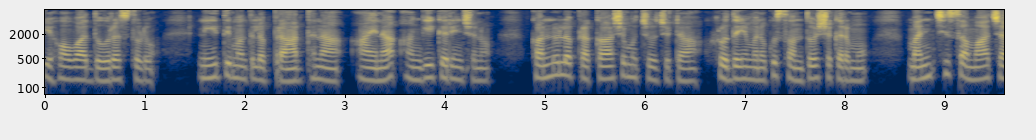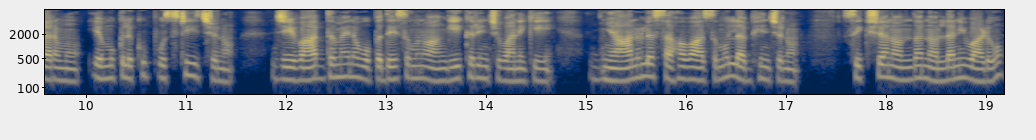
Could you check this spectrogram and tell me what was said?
యహోవా దూరస్థుడు. నీతిమంతుల ప్రార్థన ఆయన అంగీకరించును. కన్నుల ప్రకాశము చూచుట హృదయమునకు సంతోషకరము. మంచి సమాచారము ఎముకలకు పుష్టి ఇచ్చును. జీవార్థమైన ఉపదేశమును అంగీకరించువానికి జ్ఞానుల సహవాసము లభించును. శిక్ష నొంద నొల్లనివాడు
